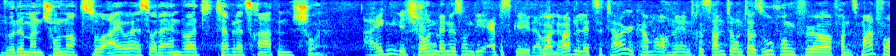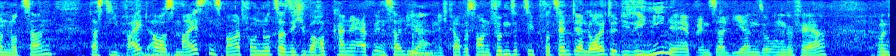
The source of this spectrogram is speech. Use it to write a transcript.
würde man schon noch zu iOS oder Android-Tablets raten? Schon. Eigentlich schon, wenn es um die Apps geht. Aber Ja. gerade letzte Tage kam auch eine interessante Untersuchung für, von Smartphone-Nutzern, dass die weitaus meisten Smartphone-Nutzer sich überhaupt keine App installieren. Ja. Ich glaube, es waren 75 Prozent der Leute, die sich nie eine App installieren, so ungefähr. Und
